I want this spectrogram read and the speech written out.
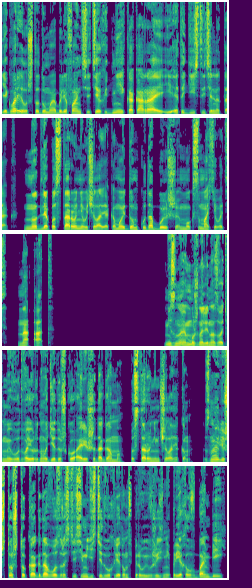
Я говорил, что думаю об элефанте тех дней как о рае, и это действительно так. Но для постороннего человека мой дом куда больше мог смахивать на ад. Не знаю, можно ли назвать моего двоюродного дедушку Ариша Дагамму посторонним человеком. Знаю лишь то, что когда в возрасте 72 лет он впервые в жизни приехал в Бомбей,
